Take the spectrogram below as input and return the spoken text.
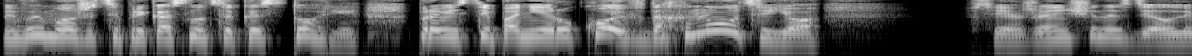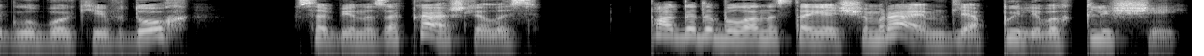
Вы можете прикоснуться к истории, провести по ней рукой, вдохнуть ее. Все женщины сделали глубокий вдох, Сабина закашлялась. Пагода была настоящим раем для пылевых клещей.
